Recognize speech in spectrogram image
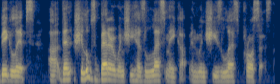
big lips, uh, then she looks better when she has less makeup and when she's less processed.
